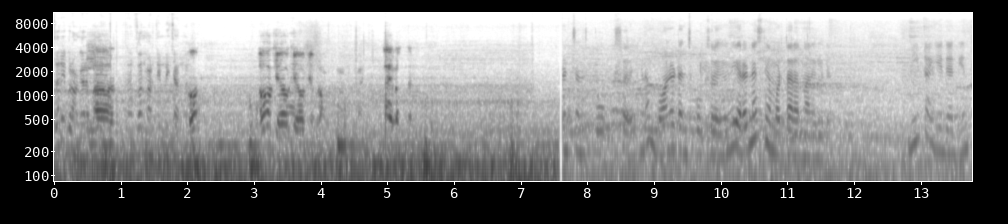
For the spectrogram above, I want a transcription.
ಸರಿ ಬ್ರೋ ಹಂಗಾರೆ. ನಾನು ಫೋನ್ ಮಾಡ್ತೀನಿ ರೀಚ್ ಆದ್ಮೇಲೆ okay okay okay bro. Bye bye bye bonnet ಇದು. ಎರಡನೇ ಸ್ನೇಹ ಮಾಡ್ತಾ ಇರೋದು ನಾನು ಇಲ್ಲಿಗೆ. ನೀಟಾಗಿದೆ ಅದು ಎಂತ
